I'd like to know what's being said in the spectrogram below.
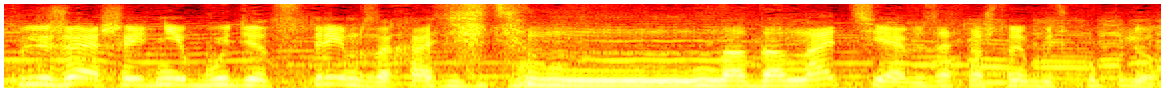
В ближайшие дни будет стрим, заходите на донате, обязательно что-нибудь куплю.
